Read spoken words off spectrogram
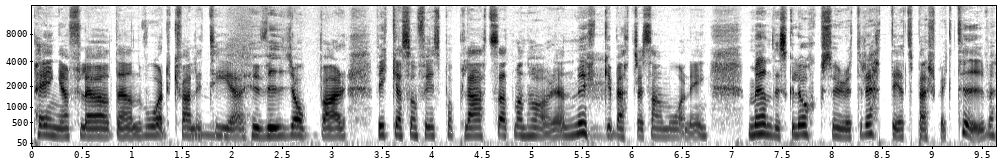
pengaflöden, vårdkvalitet, mm. hur vi jobbar, vilka som finns på plats, att man har en mycket bättre samordning. Men det skulle också ur ett rättighetsperspektiv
